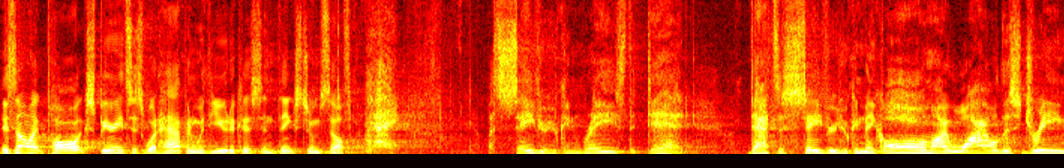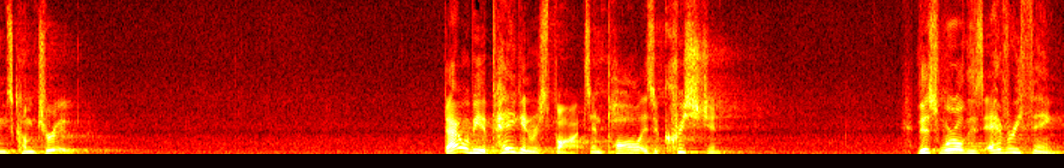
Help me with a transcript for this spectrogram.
It's not like Paul experiences what happened with Eutychus and thinks to himself, hey, a Savior who can raise the dead. That's a Savior who can make all my wildest dreams come true. That would be a pagan response, and Paul is a Christian. This world is everything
